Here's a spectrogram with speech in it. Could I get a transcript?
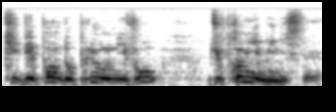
Qui dépendent au plus haut niveau du Premier ministère,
